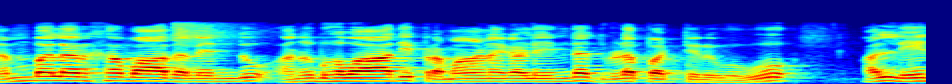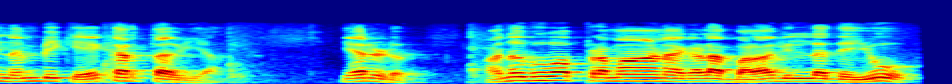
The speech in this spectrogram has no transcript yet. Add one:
ನಂಬಲರ್ಹವಾದವೆಂದು ಅನುಭವಾದಿ ಪ್ರಮಾಣಗಳಿಂದ ದೃಢಪಟ್ಟಿರುವವು, ಅಲ್ಲಿ ನಂಬಿಕೆ ಕರ್ತವ್ಯ. ಎರಡು, ಅನುಭವ ಪ್ರಮಾಣಗಳ ಬಳವಿಲ್ಲದೆಯೂ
